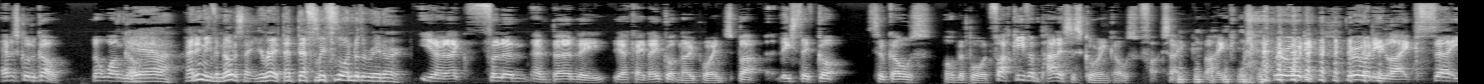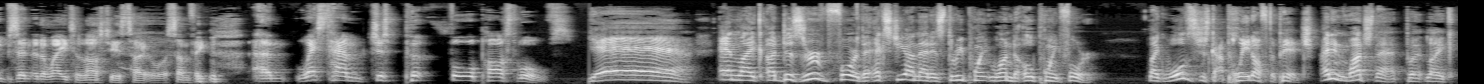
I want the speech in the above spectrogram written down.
They haven't scored a goal. Not one goal. Yeah, I didn't even notice that. You're right. That definitely flew under the radar. You know, like Fulham and Burnley. Yeah, okay, they've got no points, but at least they've got some goals on the board. Fuck, even Palace are scoring goals. For fuck's sake! Like we're already we're already like thirty percent of the way to last year's total or something. Um, West Ham just put four past Wolves. Yeah. And like a deserved four. The XG on that is 3.1 to 0.4. Like Wolves just got played off the pitch. I didn't watch that, but like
